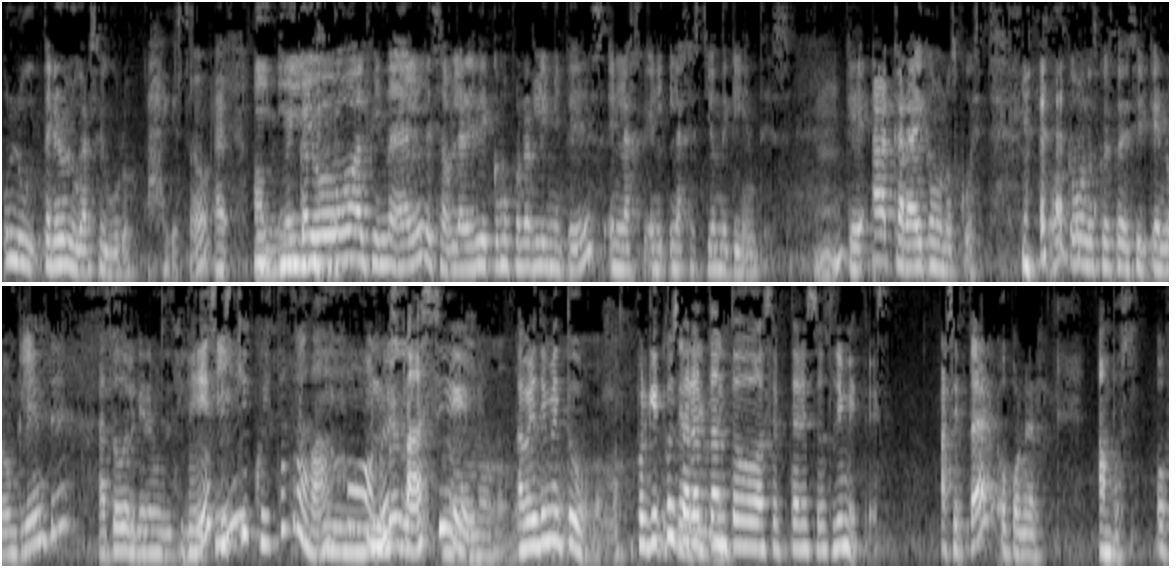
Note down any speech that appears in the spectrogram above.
un tener un lugar seguro. Ay, a Y, y yo al final les hablaré de cómo poner límites en la, en la gestión de clientes. Que, ah, caray, cómo nos cuesta. ¿no? Cómo nos cuesta decir que no a un cliente, a todo le queremos decir que sí. Es que cuesta trabajo, Y no es fácil. no, a ver, dime tú. ¿por qué costará tanto aceptar esos límites? ¿Aceptar o poner? Ambos. Uf.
